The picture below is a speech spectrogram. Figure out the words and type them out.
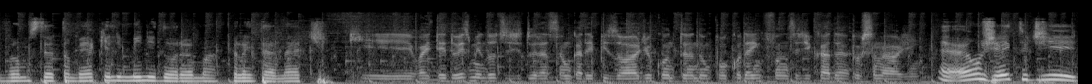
vamos ter também aquele mini Dorama pela internet. Que vai ter dois minutos de duração cada episódio, contando um pouco da infância de cada personagem. É, é um jeito de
